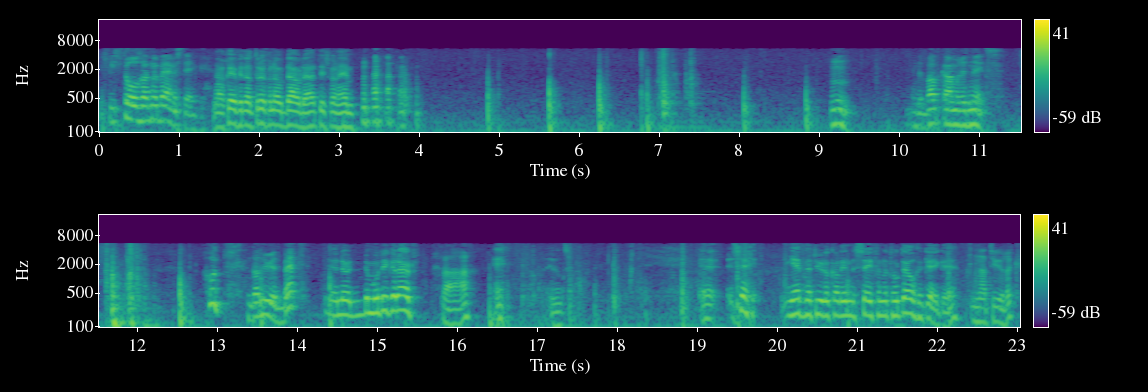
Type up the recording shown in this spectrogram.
Een pistool zou ik maar bij me steken. Nou, geef je dan terug aan O'Dowda, het is van hem. hm. In de badkamer is niks. Dan nu het bed. Ja, dan, dan moet ik eruit. Graag. Hé. Eh, zeg, je hebt natuurlijk al in de safe van het hotel gekeken, hè? Natuurlijk,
